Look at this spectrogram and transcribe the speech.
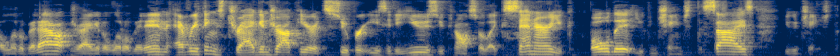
a little bit out, drag it a little bit in. Everything's drag and drop here. It's super easy to use. You can also like center, you can bold it, you can change the size, you can change the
